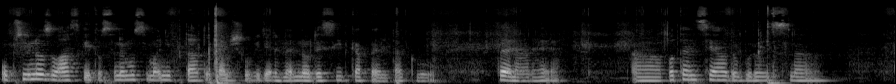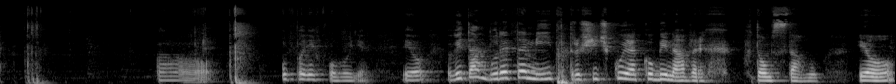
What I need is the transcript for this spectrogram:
Upřímnost lásky, to se nemusím ani ptát, to tam šlo vidět hned, no desítka pentaklů. To je nádhera. A potenciál do budoucna. A, úplně v pohodě. Jo? Vy tam budete mít trošičku jakoby navrh v tom vztahu. Jo?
